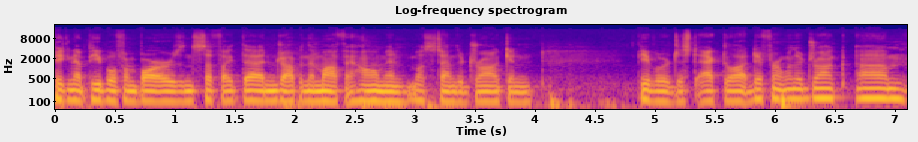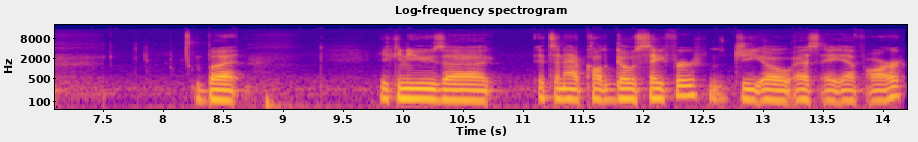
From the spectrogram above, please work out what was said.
picking up people from bars and stuff like that and dropping them off at home. And most of the time, they're drunk and people are just act a lot different when they're drunk. Um, but you can use uh, it's an app called Go Safer, G O S A F R,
